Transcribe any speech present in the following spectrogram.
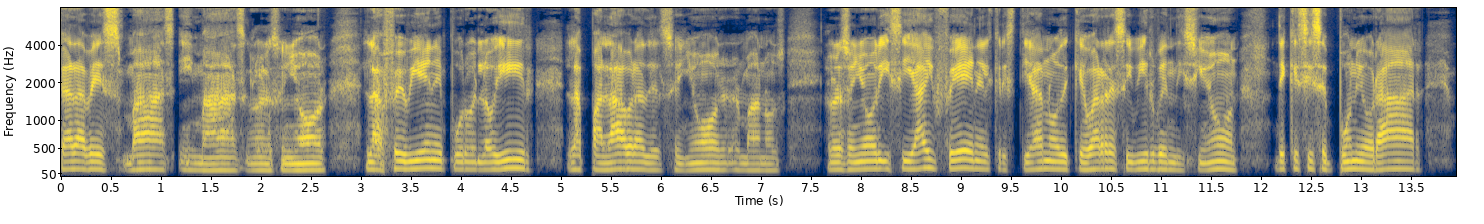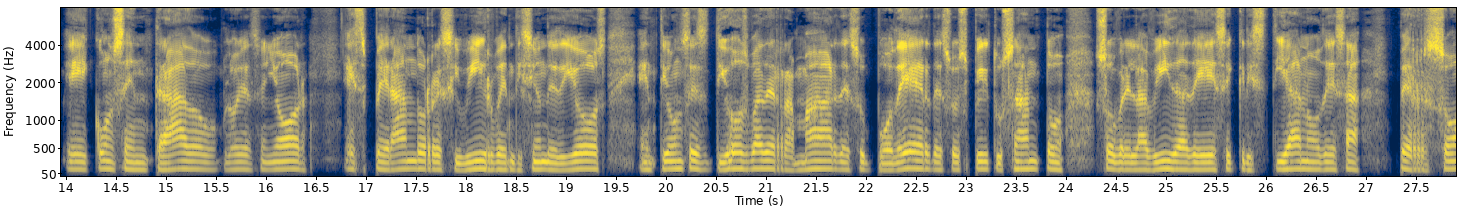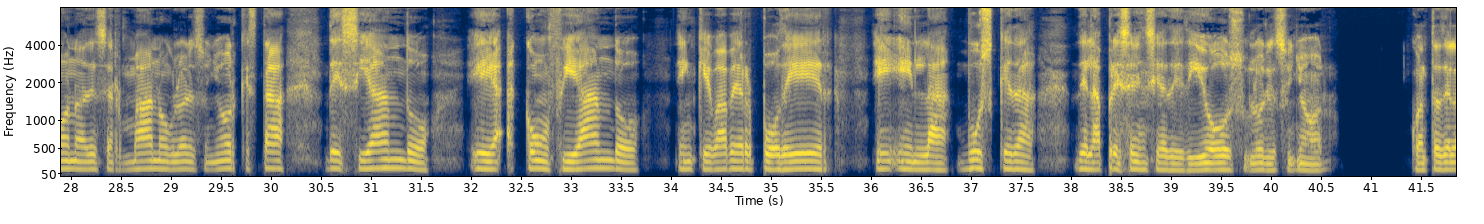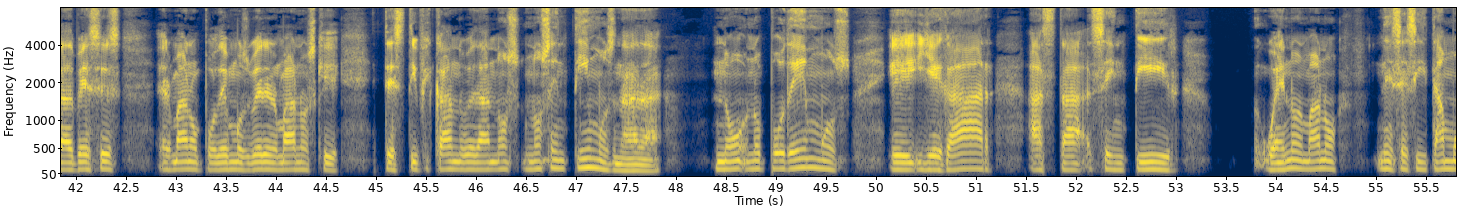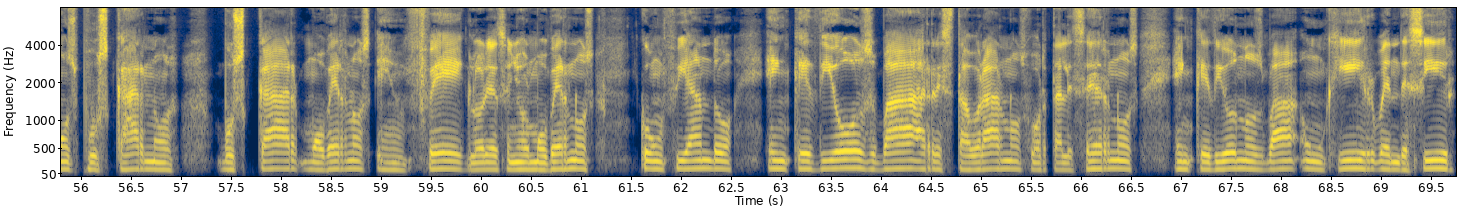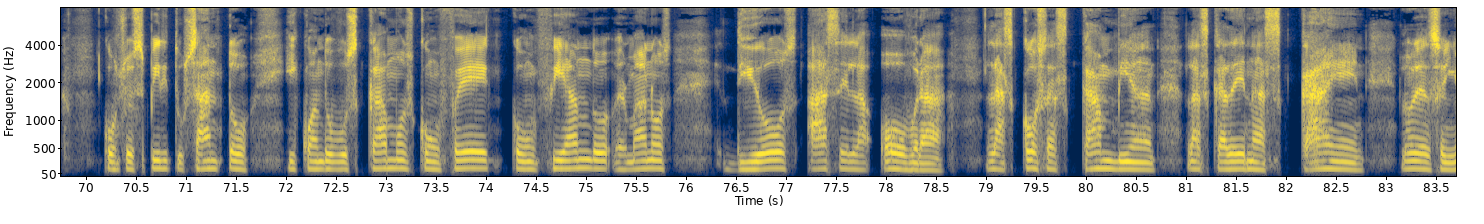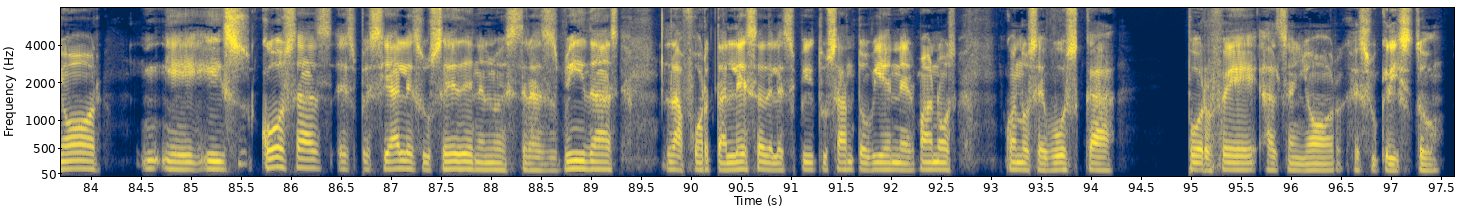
cada vez más y más, gloria al Señor. La fe viene por el oír la palabra del Señor, hermanos. Gloria al Señor. Y si hay fe en el cristiano de que va a recibir bendición, de que si se pone a orar eh, concentrado, gloria al Señor, esperando recibir bendición de Dios, entonces Dios va a derramar de su poder, de su Espíritu Santo sobre la vida de ese cristiano, de esa persona, de ese hermano, gloria al Señor, que está deseando, eh, confiando en que va a haber poder eh, en la búsqueda de la presencia de Dios, gloria al Señor. ¿Cuántas de las veces, hermano, podemos ver hermanos que testificando, ¿verdad? No, no sentimos nada. No, no podemos eh, llegar hasta sentir. Bueno, hermano, necesitamos buscarnos, buscar, movernos en fe, gloria al Señor, movernos confiando en que Dios va a restaurarnos, fortalecernos, en que Dios nos va a ungir, bendecir con su Espíritu Santo. Y cuando buscamos con fe, confiando, hermanos, Dios hace la obra. Las cosas cambian, las cadenas caen. Gloria al Señor y, cosas especiales suceden en nuestras vidas. La fortaleza del Espíritu Santo viene, hermanos, cuando se busca por fe al Señor Jesucristo.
